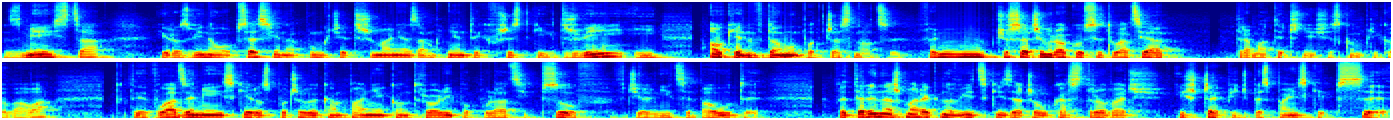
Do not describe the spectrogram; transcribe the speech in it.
z miejsca i rozwinął obsesję na punkcie trzymania zamkniętych wszystkich drzwi i okien w domu podczas nocy. W 1953 roku sytuacja dramatycznie się skomplikowała, gdy władze miejskie rozpoczęły kampanię kontroli populacji psów w dzielnicy Bałuty. Weterynarz Marek Nowicki zaczął kastrować i szczepić bezpańskie psy,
